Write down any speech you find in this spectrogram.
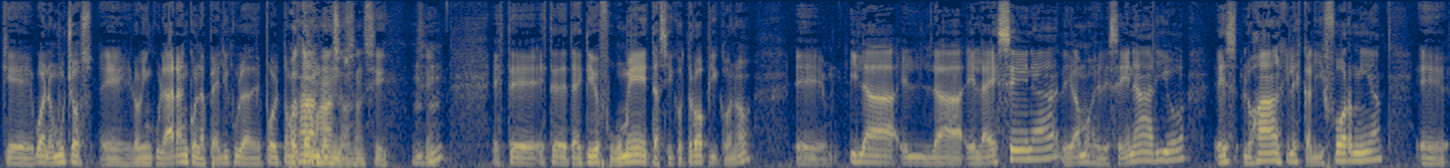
que bueno muchos eh, lo vincularán con la película de Paul Thomas, Anderson. sí, Este, este detective fumeta, psicotrópico, ¿no? Eh, y la, la, la, escena, digamos, el escenario, es Los Ángeles, California, eh,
